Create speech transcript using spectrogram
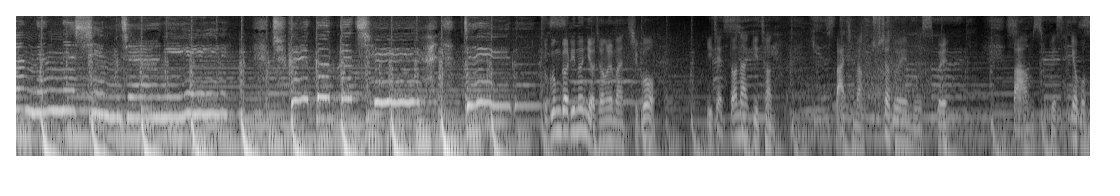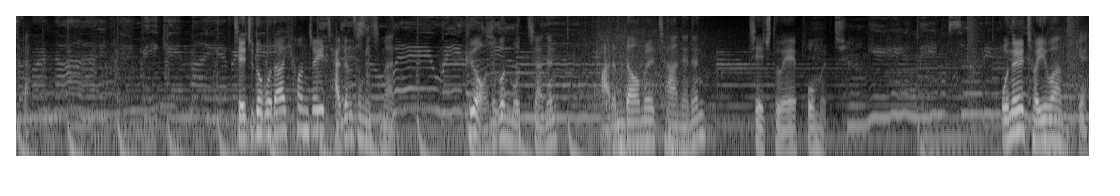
않는 내 심장이 죽을 것 같이 두근거리는 여정을 마치고 이제 떠나기 전 마지막 추자도의 모습을 마음속에 새겨봅니다. 제주도보다 현저히 작은 섬이지만 그 어느 곳 못지않은 아름다움을 자아내는 제주도의 보물. 오늘 저희와 함께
